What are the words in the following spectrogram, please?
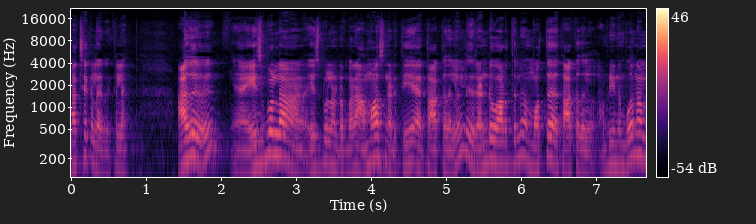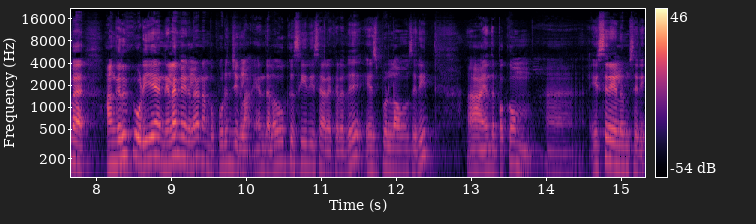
பச்சை கலர் இருக்குல்ல. அது ஹெஸ்புல்லா ஹெஸ்புல்லான்ற மாதிரி அமாஸ் நடத்திய தாக்குதல்கள். இது ரெண்டு வாரத்தில் மொத்த தாக்குதல் அப்படின்னும் போது நம்ம அங்கே இருக்கக்கூடிய நிலைமைகளை நம்ம புரிஞ்சுக்கலாம். எந்த அளவுக்கு சீரியஸாக இருக்கிறது ஹெஸ்புல்லாவும் சரி இந்த பக்கம் இஸ்ரேலும் சரி.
